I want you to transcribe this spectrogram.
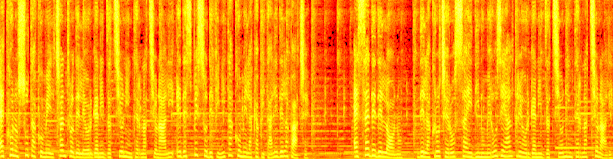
È conosciuta come il centro delle organizzazioni internazionali ed è spesso definita come la capitale della pace. È sede dell'ONU, della Croce Rossa e di numerose altre organizzazioni internazionali.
